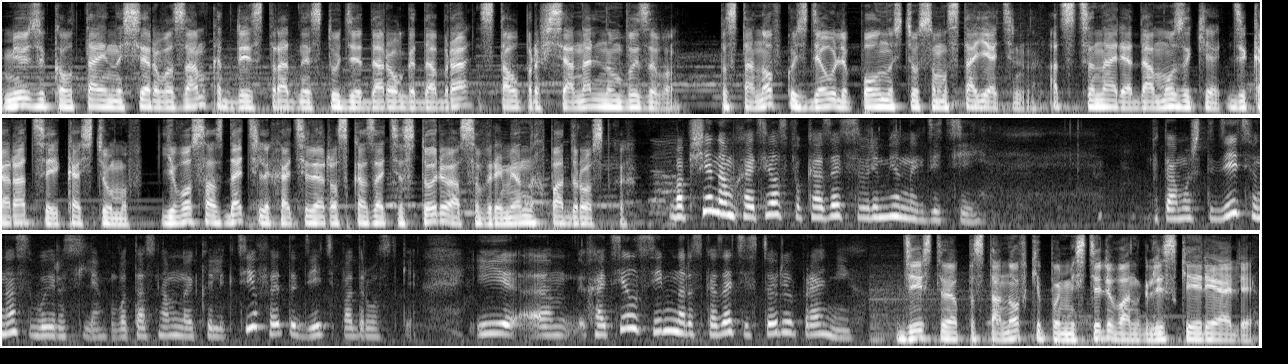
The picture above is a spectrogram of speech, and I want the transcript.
Мюзикл «Тайна серого замка» для эстрадной студии «Дорога добра» стал профессиональным вызовом. Постановку сделали полностью самостоятельно. От сценария до музыки, декораций и костюмов. Его создатели хотели рассказать историю о современных подростках. Вообще нам хотелось показать современных детей потому что дети у нас выросли. Вот основной коллектив – это дети-подростки. И э, хотелось именно рассказать историю про них. Действия постановки поместили в английские реалии.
